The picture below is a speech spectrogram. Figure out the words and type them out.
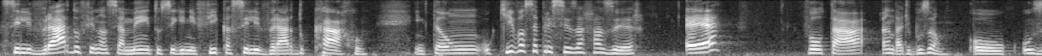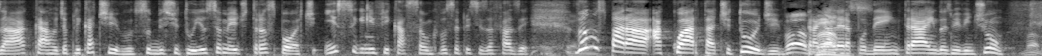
Se livrar do financiamento significa se livrar do carro. Então, o que você precisa fazer é voltar a andar de busão ou usar carro de aplicativo, substituir o seu meio de transporte. Isso significa ação que você precisa fazer. Vamos para a quarta atitude? Para a galera poder entrar em 2021? Vamos.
